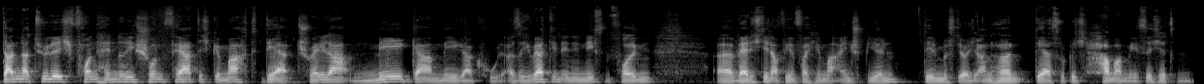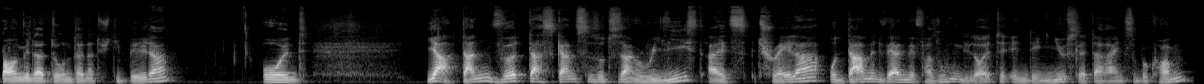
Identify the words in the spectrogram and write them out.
Dann natürlich von Henry schon fertig gemacht. Der Trailer mega, mega cool. Also ich werde den in den nächsten Folgen, äh, werde ich den auf jeden Fall hier mal einspielen. Den müsst ihr euch anhören. Der ist wirklich hammermäßig. Jetzt bauen wir darunter natürlich die Bilder. Und ja, dann wird das Ganze sozusagen released als Trailer und damit werden wir versuchen, die Leute in den Newsletter reinzubekommen,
